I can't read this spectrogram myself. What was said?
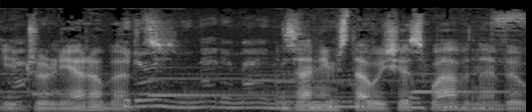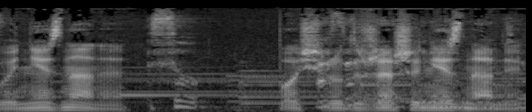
i Julia Roberts. Zanim stały się sławne, były nieznane. Pośród rzeszy nieznanych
